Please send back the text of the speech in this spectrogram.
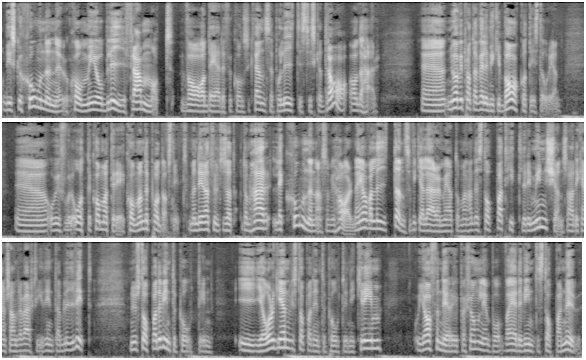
diskussionen nu kommer ju att bli framåt. Vad är det för konsekvenser politiskt vi ska dra av det här? Eh, nu har vi pratat väldigt mycket bakåt i historien. Eh, och vi får väl återkomma till det i kommande poddavsnitt. Men det är naturligtvis så att de här lektionerna som vi har. När jag var liten så fick jag lära mig att om man hade stoppat Hitler i München så hade kanske andra världskriget inte blivit. Nu stoppade vi inte Putin i Georgien, vi stoppade inte Putin i Krim. Och jag funderar ju personligen på vad är det vi inte stoppar nu?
